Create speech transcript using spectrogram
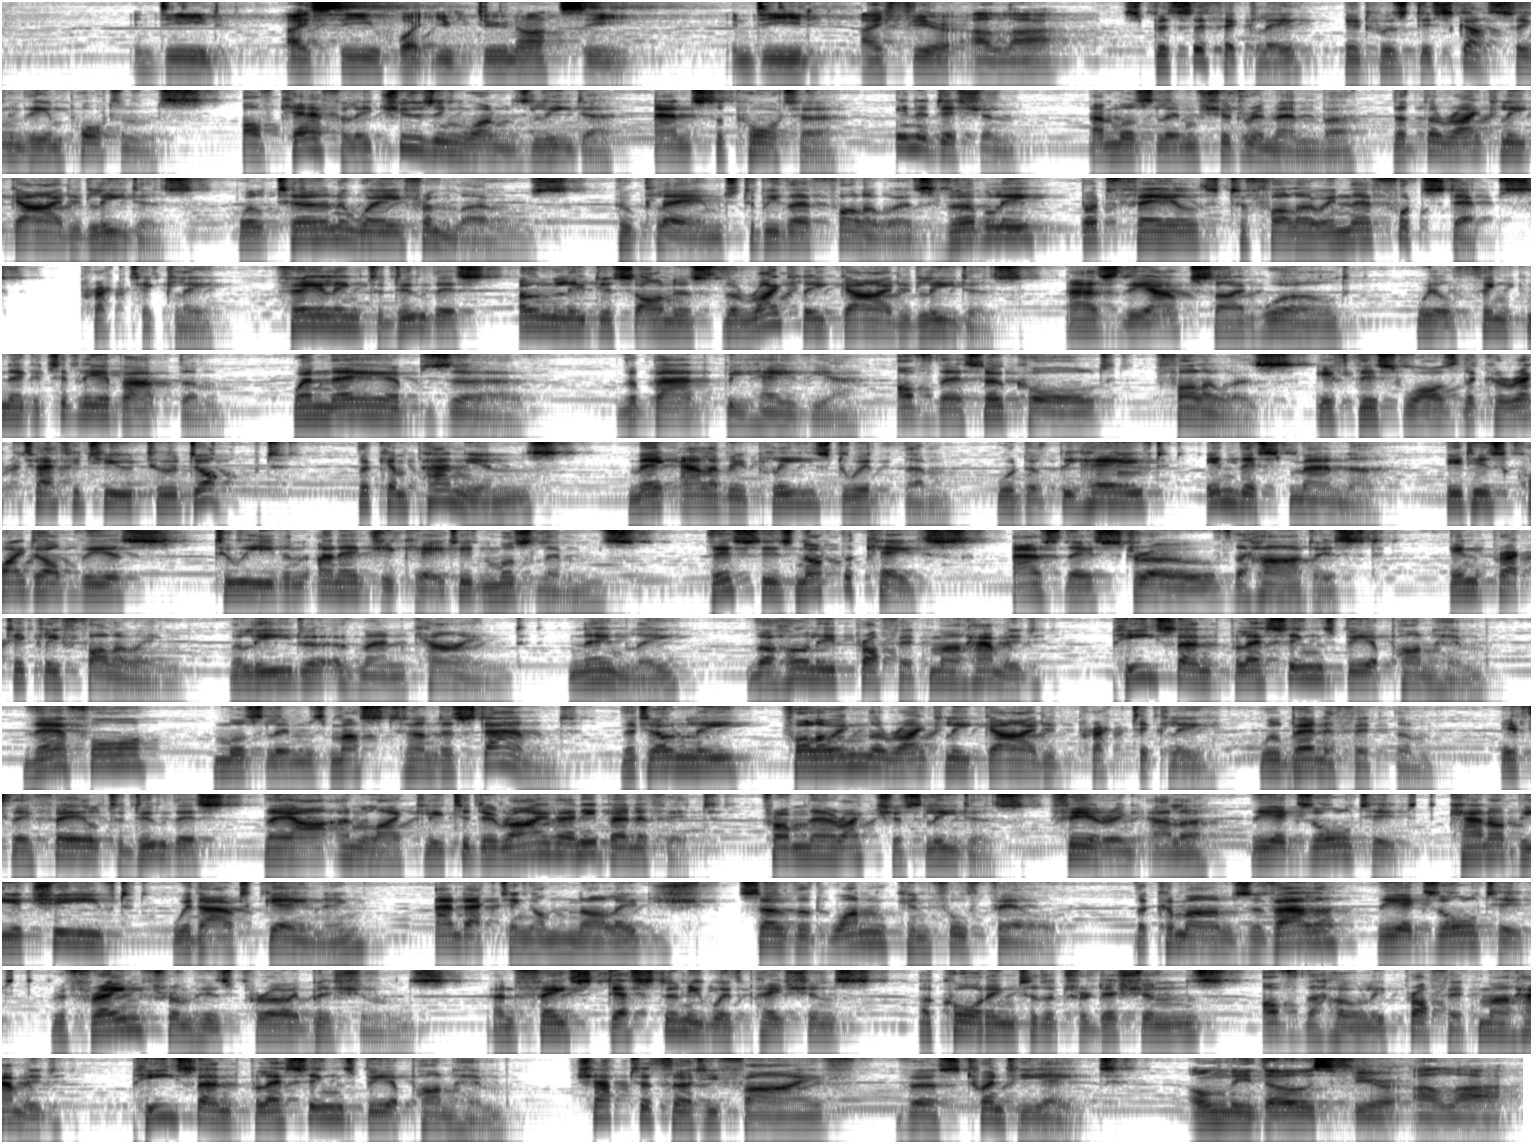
Indeed, I see what you do not see. Indeed, I fear Allah. Specifically, it was discussing the importance of carefully choosing one's leader and supporter. In addition, a Muslim should remember that the rightly guided leaders will turn away from those who claimed to be their followers verbally but failed to follow in their footsteps practically. Failing to do this only dishonors the rightly guided leaders, as the outside world will think negatively about them when they observe the bad behavior of their so called followers. If this was the correct attitude to adopt, the companions, may Allah be pleased with them, would have behaved in this manner. It is quite obvious to even uneducated Muslims. This is not the case, as they strove the hardest in practically following the leader of mankind, namely, the Holy Prophet Muhammad, peace and blessings be upon him. Therefore, Muslims must understand that only following the rightly guided practically will benefit them. If they fail to do this, they are unlikely to derive any benefit from their righteous leaders. Fearing Allah, the Exalted, cannot be achieved without gaining and acting on knowledge, so that one can fulfill the commands of Allah, the Exalted, refrain from his prohibitions, and face destiny with patience, according to the traditions of the Holy Prophet Muhammad, peace and blessings be upon him. Chapter 35, verse 28. Only those fear Allah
